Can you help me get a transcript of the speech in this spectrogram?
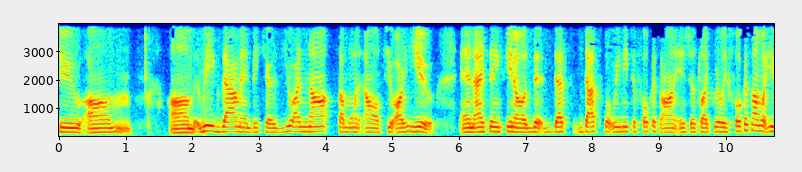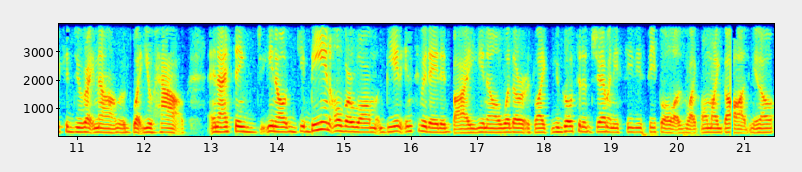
to, um, um, re-examine because you are not someone else. You are you. And I think, you know, that that's, that's what we need to focus on is just like really focus on what you can do right now with what you have. And I think, you know, being overwhelmed, being intimidated by, you know, whether it's like you go to the gym and you see these people as like, oh my God, you know,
